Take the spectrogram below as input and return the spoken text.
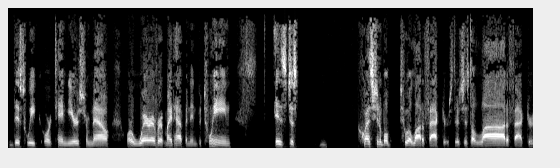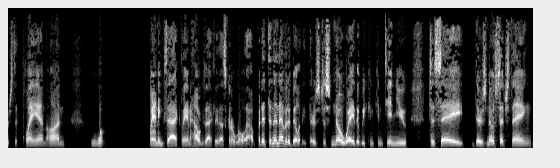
this week or 10 years from now or wherever it might happen in between is just questionable to a lot of factors. There's just a lot of factors that play in on when exactly and how exactly that's going to roll out. But it's an inevitability. There's just no way that we can continue to say there's no such thing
